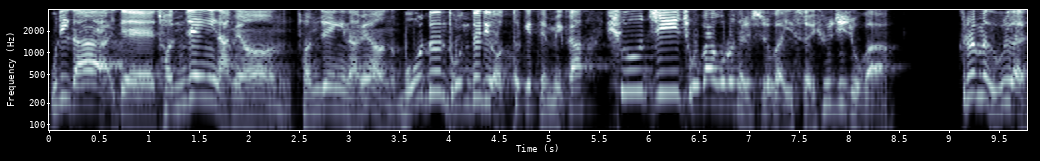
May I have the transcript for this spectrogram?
우리가 이제 전쟁이 나면, 전쟁이 나면 모든 돈들이 어떻게 됩니까? 휴지 조각으로 될 수가 있어요. 휴지 조각. 그러면 우리가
